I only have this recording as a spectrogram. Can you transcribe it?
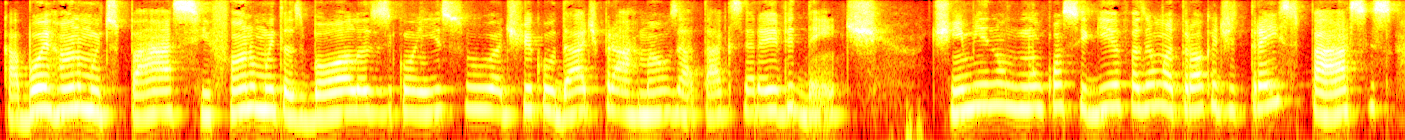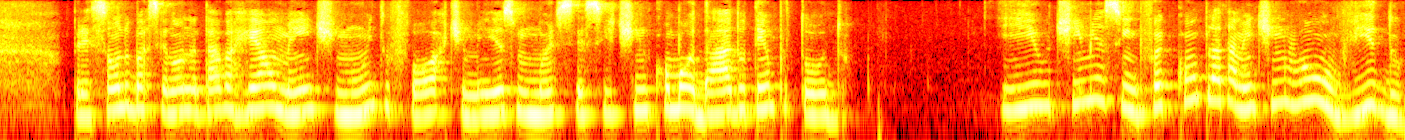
acabou errando muitos passes, rifando muitas bolas e com isso a dificuldade para armar os ataques era evidente. O time não, não conseguia fazer uma troca de três passes. A pressão do Barcelona estava realmente muito forte mesmo, o Manchester City incomodado o tempo todo. E o time, assim, foi completamente envolvido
